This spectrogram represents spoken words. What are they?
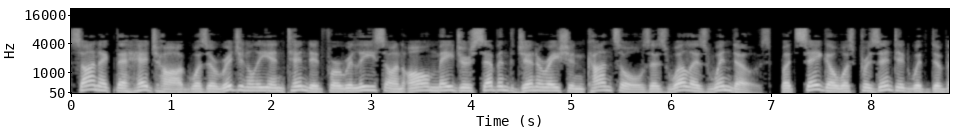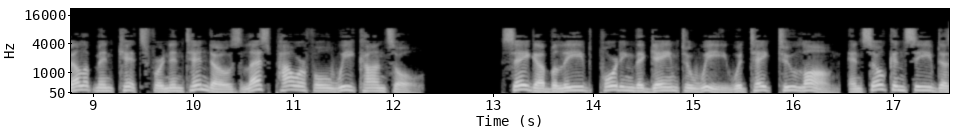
Sonic the Hedgehog was originally intended for release on all major 7th-generation consoles as well as Windows, but Sega was presented with development kits for Nintendo's less powerful Wii console. Sega believed porting the game to Wii would take too long, and so conceived a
